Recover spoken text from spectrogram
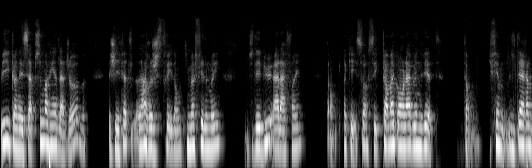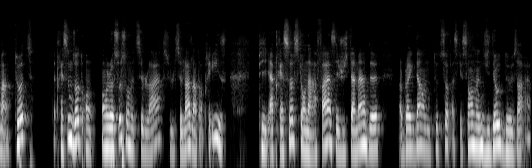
lui, il connaissait absolument rien de la job. J'ai fait l'enregistrer. Donc, il m'a filmé du début à la fin. Donc, OK, ça, c'est comment qu'on lave une vitre. Donc, il filme littéralement tout. Après ça, nous autres, on, on l'a ça sur notre cellulaire, sur le cellulaire de l'entreprise. Puis après ça, ce qu'on a à faire, c'est justement de breakdown tout ça, parce que si on a une vidéo de deux heures,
